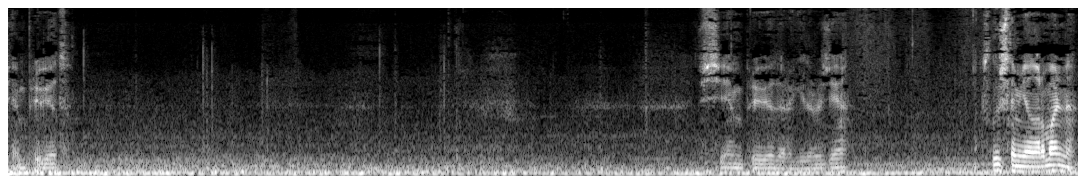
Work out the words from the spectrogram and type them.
Всем привет. Всем привет, дорогие друзья. Слышно меня нормально?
